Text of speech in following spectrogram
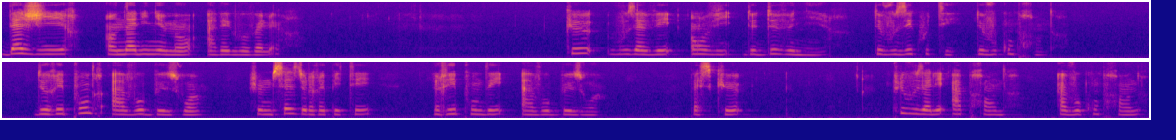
d'agir en alignement avec vos valeurs, que vous avez envie de devenir, de vous écouter, de vous comprendre, de répondre à vos besoins je ne cesse de le répéter, répondez à vos besoins. Parce que plus vous allez apprendre à vous comprendre,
